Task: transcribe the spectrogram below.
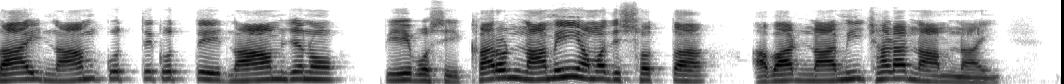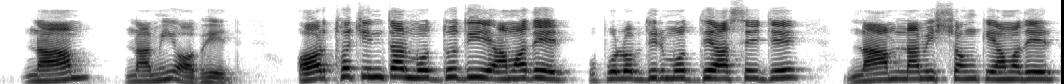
তাই নাম করতে করতে নাম যেন পেয়ে বসে। কারণ নামেই আমাদের সত্তা, আবার নামই ছাড়া নাম নাই। নাম, নামই অভেদ। অর্থচিন্তার মধ্য দিয়ে আমাদের উপলব্ধির মধ্যে আসে যে, নাম নামীর সঙ্গে আমাদের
